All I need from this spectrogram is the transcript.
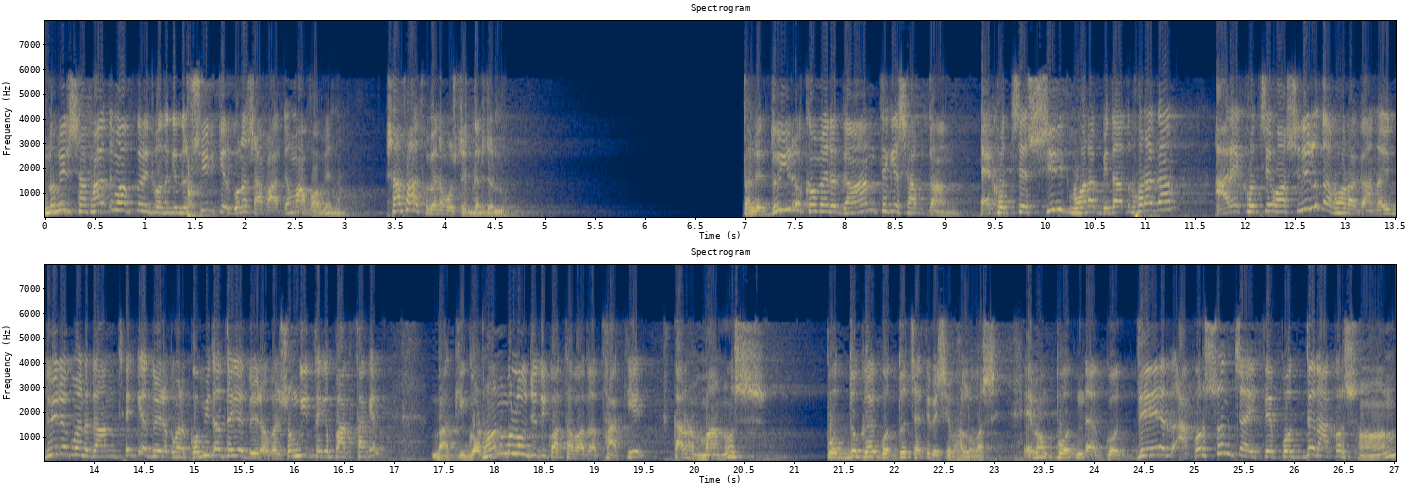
নবীর সাফাতে মাফ করে দিতে পারেন, কিন্তু শিরকের কোনো সাফাতে মাফ হবে না। সাফাত হবে না মুসলিকদের জন্য। তাহলে দুই রকমের গান থেকে সাবধান। এক হচ্ছে শির্ক ভরা, বিদাত ভরা গান, আর এক হচ্ছে অশ্লীলতা ভরা গান। ওই দুই রকমের গান থেকে, দুই রকমের কবিতা থেকে, দুই রকমের সংগীত থেকে পাক থাকেন। বাকি গঠনমূলক যদি কথাবার্তা থাকে, কারণ মানুষ পদ্যকে গদ্য চাইতে বেশি ভালোবাসে, এবং গদ্যের আকর্ষণ চাইতে পদ্যের আকর্ষণ,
